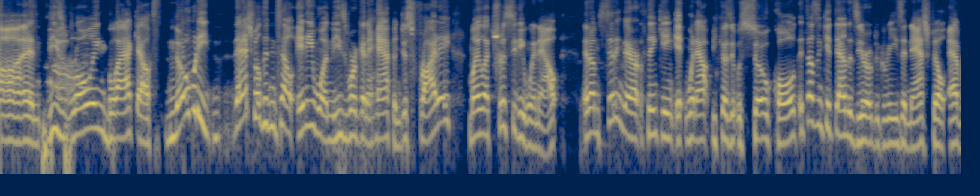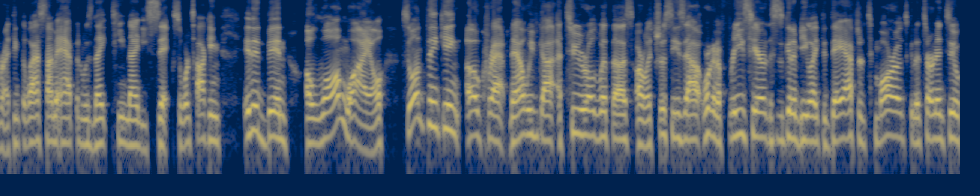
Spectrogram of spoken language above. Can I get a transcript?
on these rolling blackouts. Nobody, Nashville didn't tell anyone these were going to happen. Just Friday, my electricity went out. And I'm sitting there thinking it went out because it was so cold. It doesn't get down to zero degrees in Nashville ever. I think the last time it happened was 1996. So we're talking, it had been a long while. So I'm thinking, oh crap, now we've got a two year old with us. Our electricity's out. We're going to freeze here. This is going to be like the day after tomorrow. It's going to turn into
